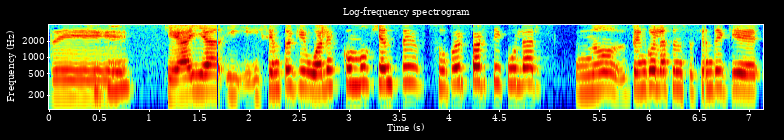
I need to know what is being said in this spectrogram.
de que haya, y, siento que igual es como gente súper particular, no tengo la sensación de que,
